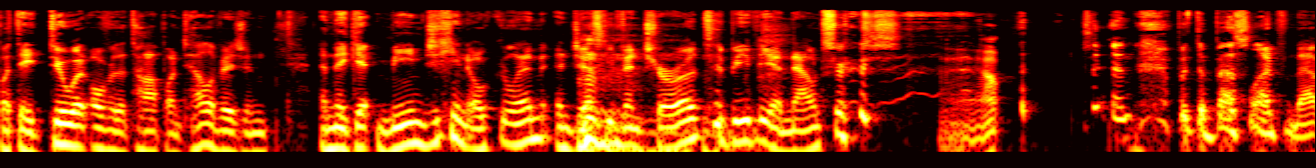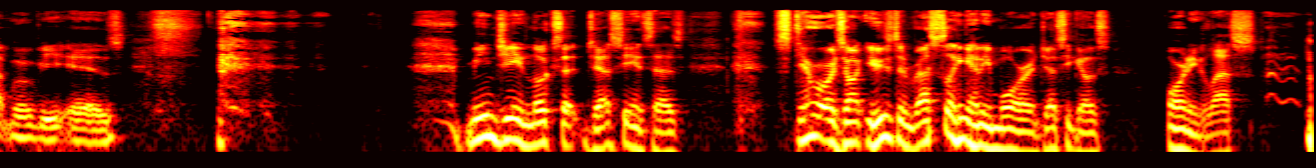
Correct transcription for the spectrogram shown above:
but they do it over the top on television, and they get Mean Gene Okerlund and Jesse Ventura to be the announcers. Yep. And, but the best line from that movie is Mean Gene looks at Jesse and says, Steroids aren't used in wrestling anymore. And Jesse goes, Or any less.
